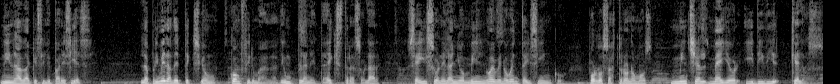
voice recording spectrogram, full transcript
ni nada que se le pareciese. La primera detección confirmada de un planeta extrasolar se hizo en el año 1995 por los astrónomos Mitchell Mayor y Didier Kellos.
